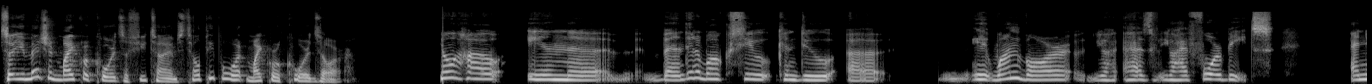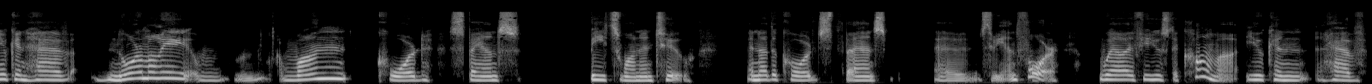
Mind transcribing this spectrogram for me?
So you mentioned microchords a few times. Tell people what microchords are. You know how in uh, Band in a Box you can do uh, one bar you has you have four beats, and you can have normally one chord spans beats one and two, another chord spans uh, three and four. Well, if you use the comma, you can have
